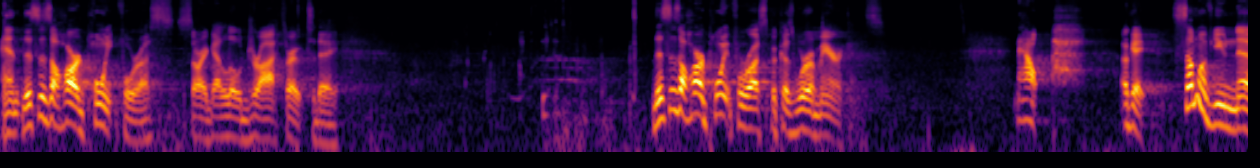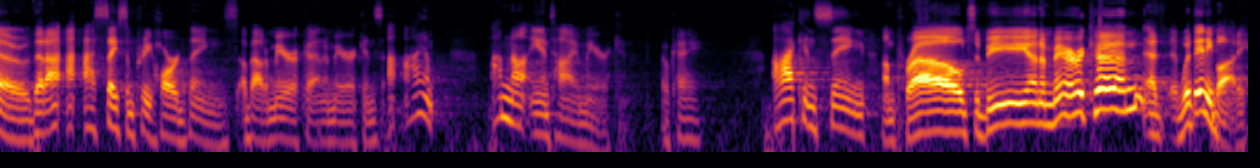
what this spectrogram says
And this is a hard point for us. Sorry, I got a little dry throat today. This is a hard point for us because we're Americans. Now, okay, some of you know that I, I say some pretty hard things about America and Americans. I, I am, I'm not anti American, okay? I can sing, I'm proud to be an American, as, with anybody.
